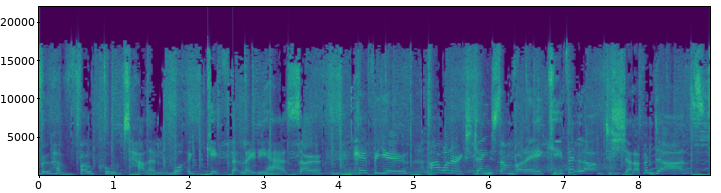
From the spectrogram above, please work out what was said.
through her vocal talent. What a gift that lady has. So, here for you, I want to exchange somebody. Keep it locked to shut up and dance.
